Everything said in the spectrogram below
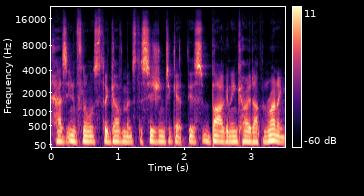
has influenced the government's decision to get this bargaining code up and running.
